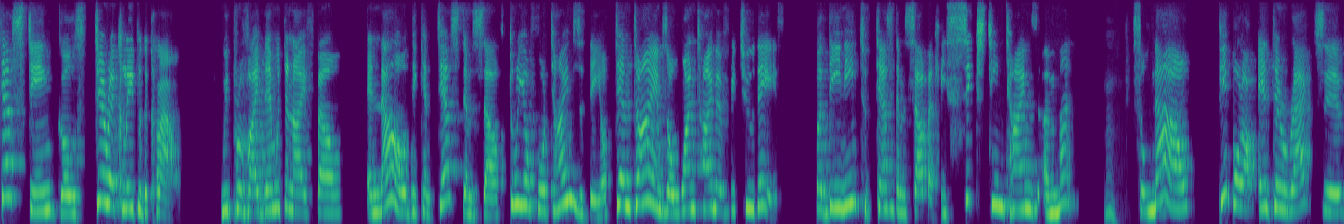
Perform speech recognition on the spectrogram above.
testing goes directly to the cloud. We provide them with an iPhone, and now they can test themselves three or four times a day, or 10 times, or one time every two days. But they need to test themselves at least 16 times a month. Mm. So now people are interactive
